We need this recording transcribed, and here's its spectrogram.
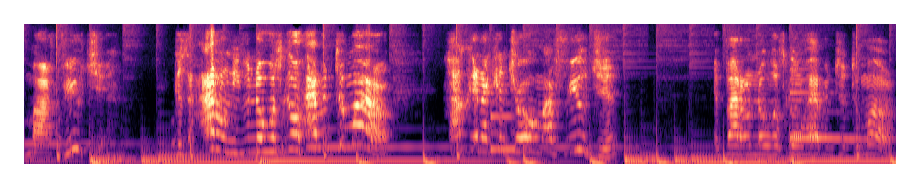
my future. Because I don't even know what's going to happen tomorrow. How can I control my future if I don't know what's going to happen to tomorrow?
